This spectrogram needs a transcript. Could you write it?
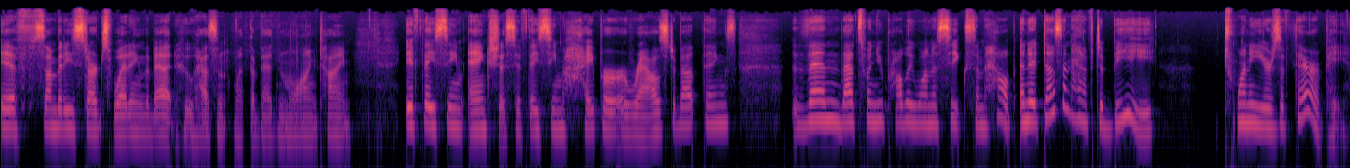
if somebody starts wetting the bed who hasn't wet the bed in a long time, if they seem anxious, if they seem hyper aroused about things, then that's when you probably want to seek some help. And it doesn't have to be 20 years of therapy.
